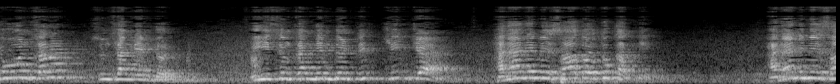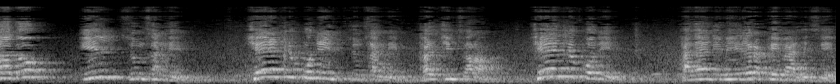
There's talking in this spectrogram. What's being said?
좋은 사람 순상님들. 이 순상님들 진짜 하나님의 사도 똑같대 하나님의 사도 육본인 순상님 가르침 사람 육본인 하나님이 이렇게 말했어요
